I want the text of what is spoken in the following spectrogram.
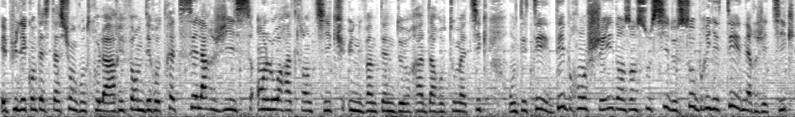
Et puis les contestations contre la réforme des retraites s'élargissent. En Loire-Atlantique, une vingtaine de radars automatiques ont été débranchés dans un souci de sobriété énergétique.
